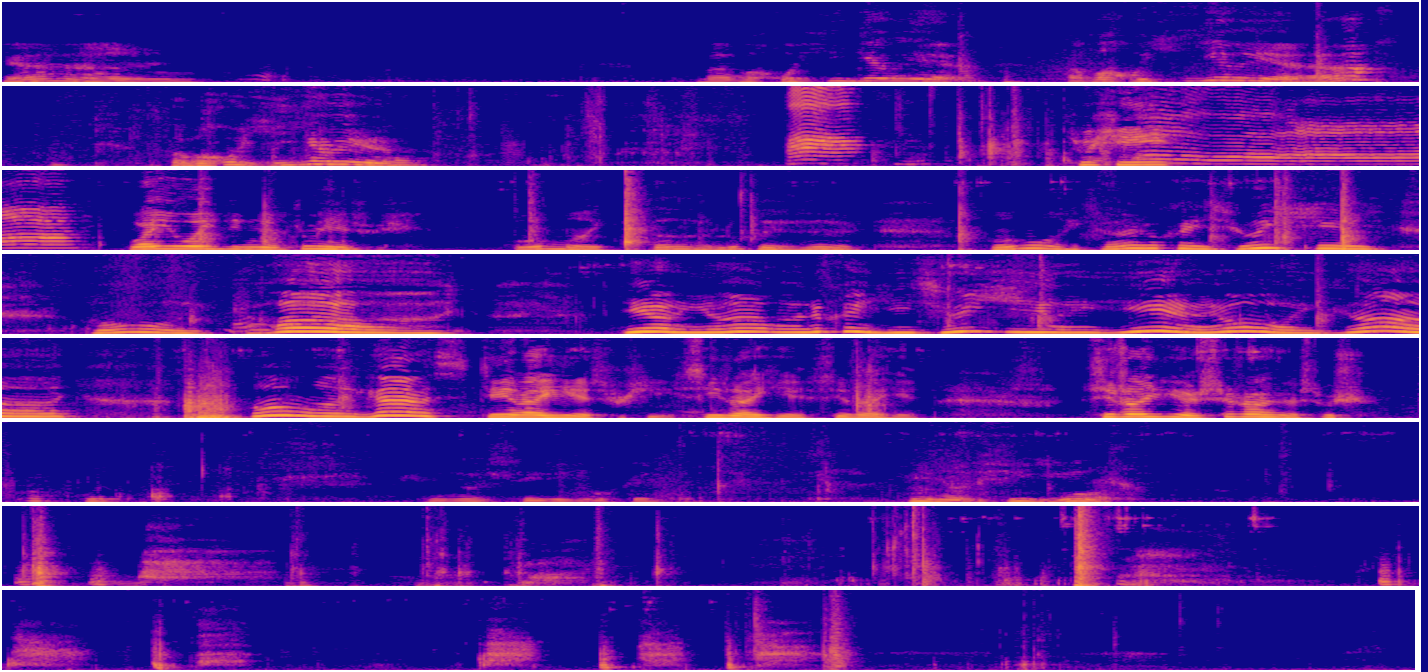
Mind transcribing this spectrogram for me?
Yan. Baba koşuyor ya. Baba koşuyor ya. Baba koşuyor ya. Sushi. Why are you waiting now? Come here, Sushi. Oh my god, look at her. Oh my god, look at Sushi. Oh my god. Yeah, yeah, look at Sushi right here. Oh my god. Oh my god Stay right here Sushi Sit right here Sit right here Sit right here, sit right here, swish. She's not sitting, okay. She's not sitting.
